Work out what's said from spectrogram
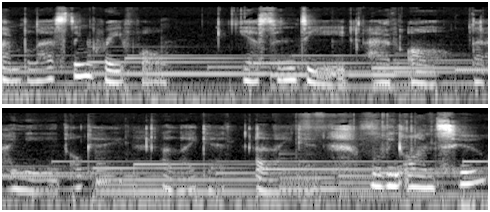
I'm blessed and grateful. Yes, indeed, I have all that I need. Okay, I like it. I like it. Moving on to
